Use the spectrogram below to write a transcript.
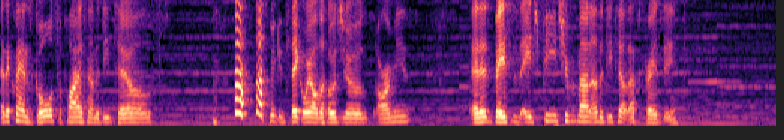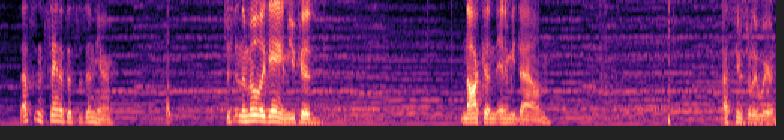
Edit clan's gold, supplies, and other details. we can take away all the Hojo's armies. Edit bases HP, troop amount, and other detail. That's crazy. That's insane that this is in here. Just in the middle of the game, you could knock an enemy down. That seems really weird.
